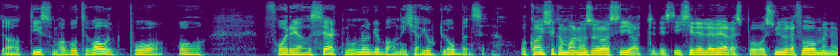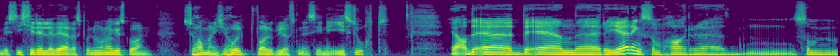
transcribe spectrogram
at de som har gått til valg på å få realisert Nord-Norge-banen, ikke har gjort jobben sin. Og Kanskje kan man også da si at hvis ikke det leveres på å snu reformene, hvis ikke det leveres på Nord-Norgesbanen, så har man ikke holdt valgløftene sine i stort. Ja, det er, det er en eh, regjering som har, eh, som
